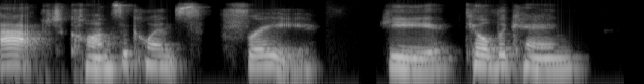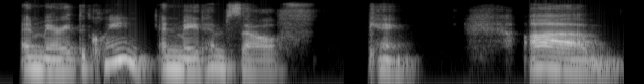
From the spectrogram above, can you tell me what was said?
act consequence free, he killed the king and married the queen and made himself king. Um,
